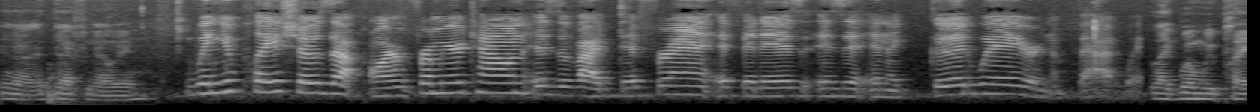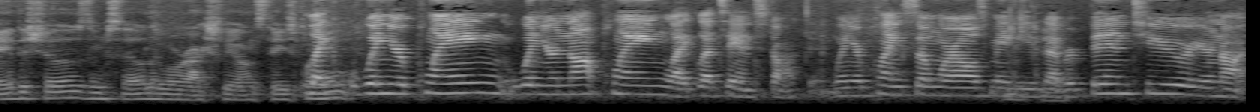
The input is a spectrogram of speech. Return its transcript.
You know, definitely. When you play shows that aren't from your town, is the vibe different? If it is, is it in a good way or in a bad way? Like when we play the shows themselves, like when we're actually on stage playing. Like when you're playing, when you're not playing, like let's say in Stockton, when you're playing somewhere else, maybe you've never been to or you're not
